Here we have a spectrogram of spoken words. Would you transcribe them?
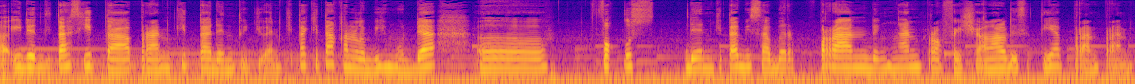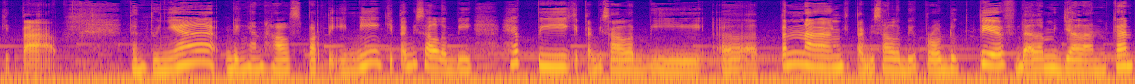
uh, identitas kita, peran kita dan tujuan kita, kita akan lebih mudah uh, fokus dan kita bisa berperan dengan profesional di setiap peran-peran kita. Tentunya dengan hal seperti ini kita bisa lebih happy, kita bisa lebih uh, tenang, kita bisa lebih produktif dalam menjalankan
